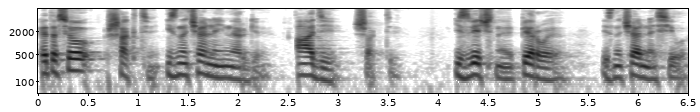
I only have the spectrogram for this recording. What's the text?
Это все Шакти, изначальная энергия, Ади Шакти, извечная, первая, изначальная сила.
